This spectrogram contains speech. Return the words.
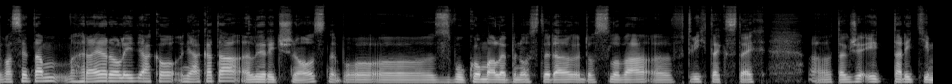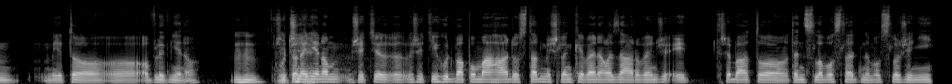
vlastně tam hraje roli jako nějaká ta liričnost nebo uh, zvukomalebnost teda doslova uh, v tvých textech, uh, takže i tady tím je to uh, ovlivněno. Mm-hmm, že to není jenom, že ti, že ti hudba pomáhá dostat myšlenky ven, ale zároveň, že i třeba to, ten slovosled nebo složení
